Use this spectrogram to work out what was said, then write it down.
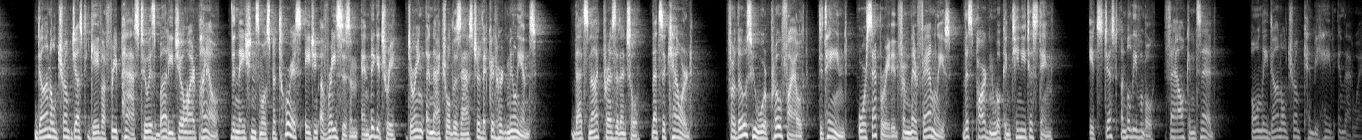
Donald Trump just gave a free pass to his buddy Joe Arpaio, the nation's most notorious agent of racism and bigotry, during a natural disaster that could hurt millions. That's not presidential, that's a coward. For those who were profiled, detained, or separated from their families, this pardon will continue to sting. It's just unbelievable, Falcon said. Only Donald Trump can behave in that way.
